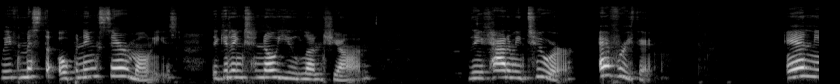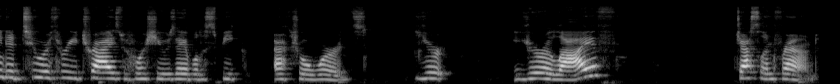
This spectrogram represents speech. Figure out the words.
We've missed the opening ceremonies, the getting to know you luncheon, the academy tour, everything. Anne needed two or three tries before she was able to speak actual words. You're you're alive? Jocelyn frowned.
